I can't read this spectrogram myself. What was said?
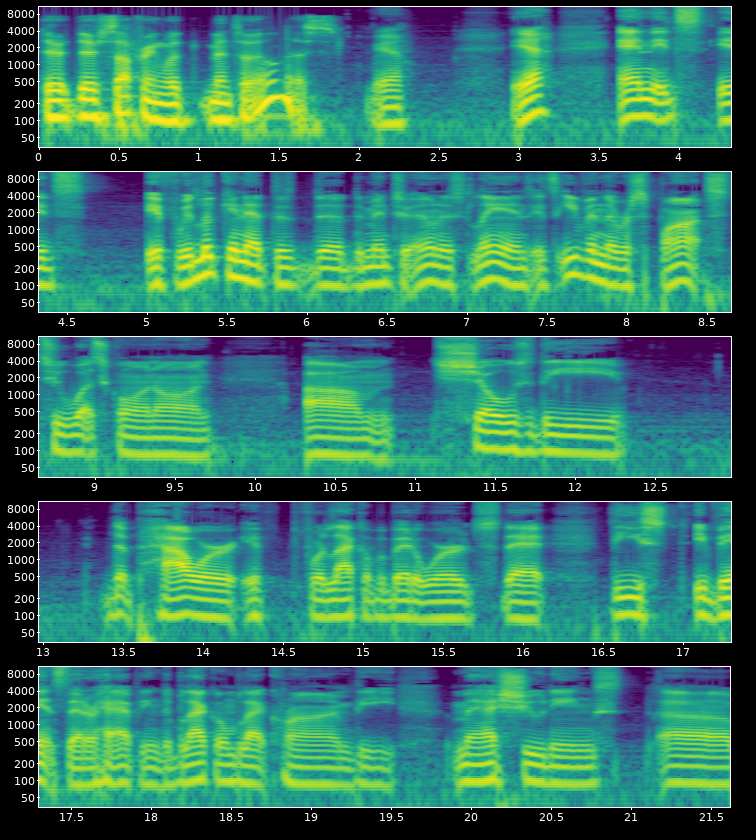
they're they're suffering with mental illness. Yeah, yeah, and it's it's if we're looking at the the, the mental illness lens, it's even the response to what's going on um, shows the the power, if for lack of a better words, that these events that are happening, the black on black crime, the mass shootings, uh,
